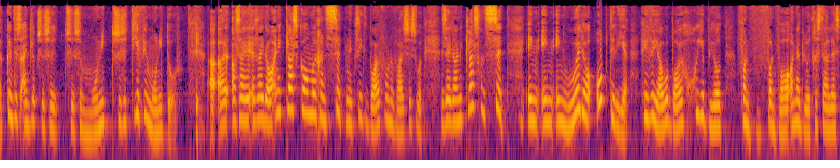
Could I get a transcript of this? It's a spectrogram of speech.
'n kind is eintlik soos 'n soos 'n monitor, soos 'n TV monitor. Ja. As hy as hy daar in die klaskamer gaan sit en ek sê dit baie vir onderwysers ook. As hy daar in die klas gaan sit en en en hoe hy daar optree, gee vir jou 'n baie goeie beeld van van waaraan hy blootgestel is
